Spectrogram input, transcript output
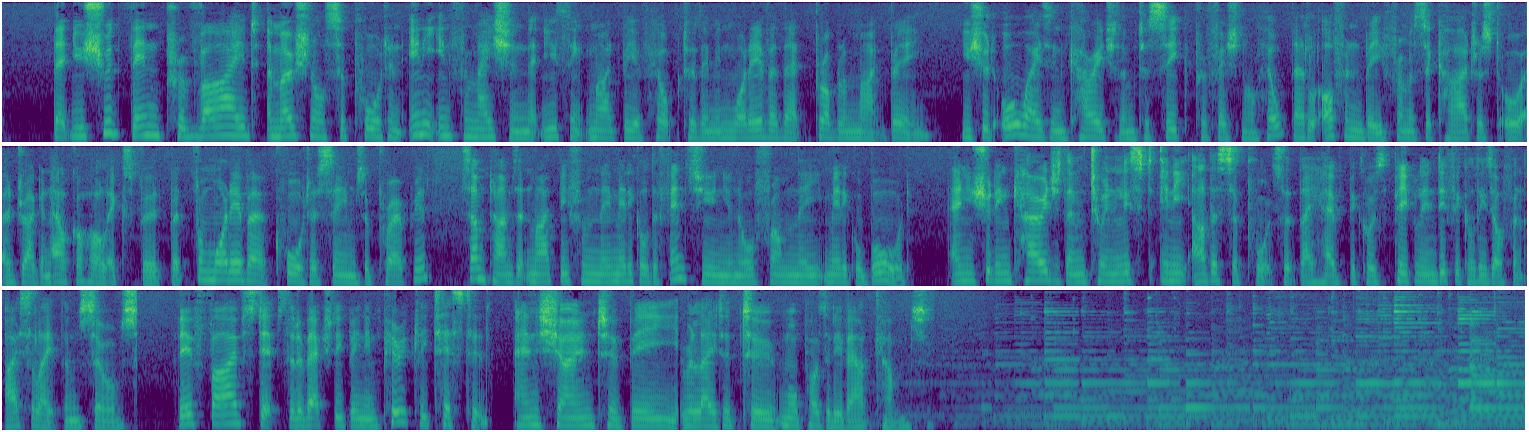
That you should then provide emotional support and any information that you think might be of help to them in whatever that problem might be. You should always encourage them to seek professional help. That'll often be from a psychiatrist or a drug and alcohol expert, but from whatever quarter seems appropriate. Sometimes it might be from the Medical Defence Union or from the medical board and you should encourage them to enlist any other supports that they have because people in difficulties often isolate themselves. There are five steps that have actually been empirically tested and shown to be related to more positive outcomes.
